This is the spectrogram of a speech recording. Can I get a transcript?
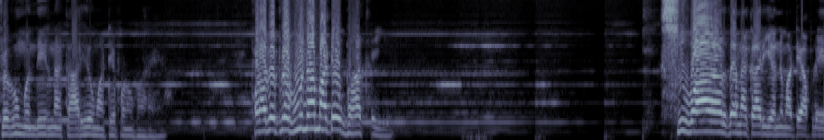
પ્રભુ મંદિરના કાર્યો માટે પણ ઊભા રહ્યા પણ હવે પ્રભુના માટે ઊભા થઈએ. સુવાર્તાના કાર્ય માટે આપણે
